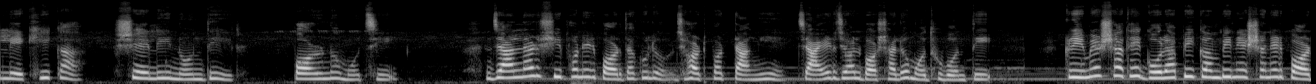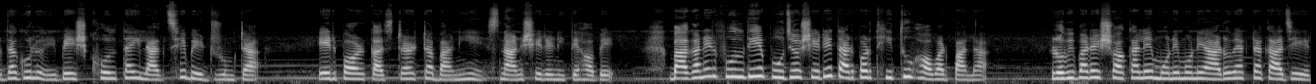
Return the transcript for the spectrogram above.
লেখিকা শেলি নন্দীর পর্ণমোচি। জানলার শিফনের পর্দাগুলো ঝটপট টাঙিয়ে চায়ের জল বসালো মধুবন্তী। ক্রিমের সাথে গোলাপি কম্বিনেশনের পর্দাগুলোয় বেশ খোলতাই লাগছে বেডরুমটা। এরপর কাস্টার্ডটা বানিয়ে স্নান সেরে নিতে হবে। বাগানের ফুল দিয়ে পুজো সেরে তারপর থিতু হওয়ার পালা। রবিবারের সকালে মনে মনে আরও একটা কাজের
